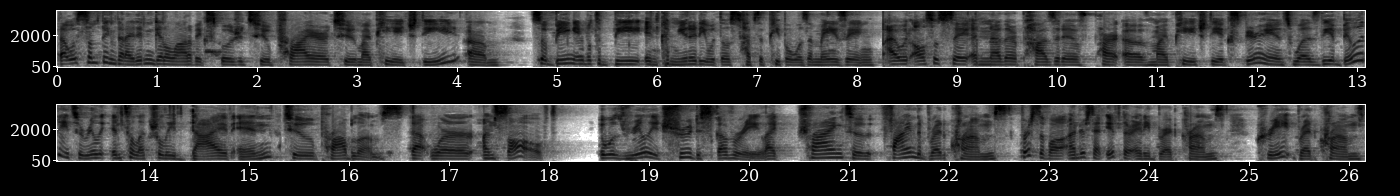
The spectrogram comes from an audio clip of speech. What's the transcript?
That was something that I didn't get a lot of exposure to prior to my PhD. Um, so being able to be in community with those types of people was amazing. I would also say another positive part of my PhD experience was the ability to really intellectually dive in to problems that were unsolved it was really true discovery, like trying to find the breadcrumbs. First of all, understand if there are any breadcrumbs, create breadcrumbs,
